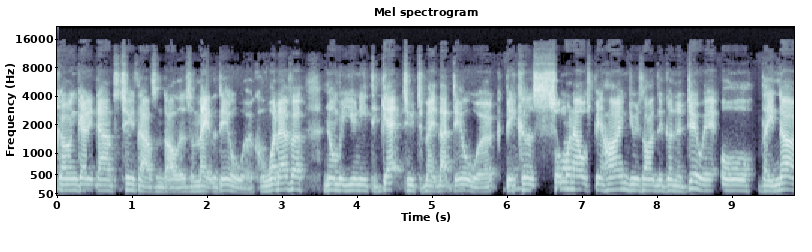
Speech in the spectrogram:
go and get it down to $2,000 and make the deal work or whatever number you need to get to to make that deal work because someone else behind you is either going to do it or they know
